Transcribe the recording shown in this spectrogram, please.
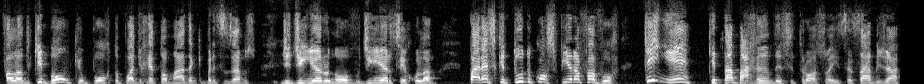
falando que bom que o porto pode retomar, que precisamos de dinheiro novo, dinheiro circulando. Parece que tudo conspira a favor. Quem é que está barrando esse troço aí? Você sabe já?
